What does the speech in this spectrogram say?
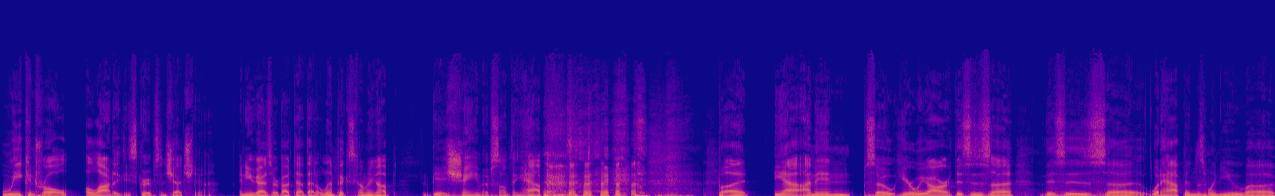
we control a lot of these groups in Chechnya. And you guys are about to have that Olympics coming up. It'd be a shame if something happened. but yeah, I mean, so here we are. This is uh, this is uh, what happens when you uh,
